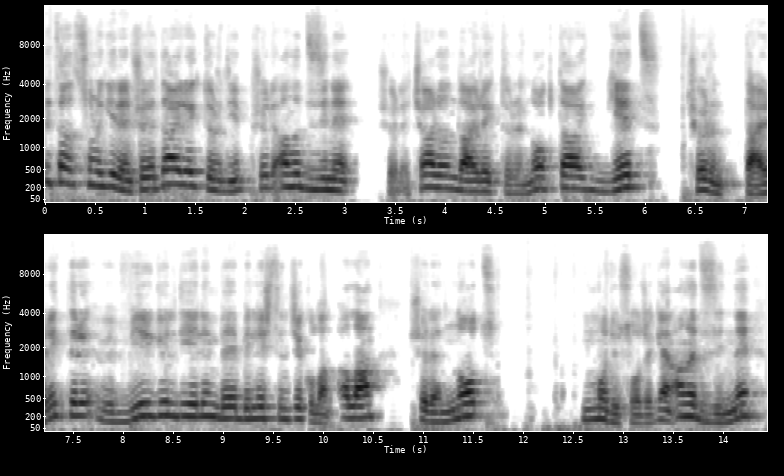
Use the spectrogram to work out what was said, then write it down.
Ve daha sonra gelelim şöyle directory deyip şöyle ana dizine şöyle çağıralım directory nokta get current directory ve virgül diyelim ve birleştirilecek olan alan şöyle not modus olacak. Yani ana dizinle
